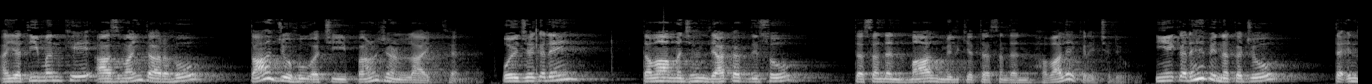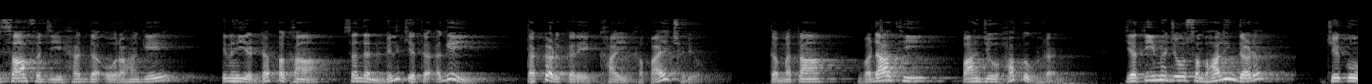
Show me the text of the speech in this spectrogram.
ऐं यतीमनि खे आज़माईंदा रहो तां जो हू अची पणजण लाइक़ थियनि पोइ जेकॾहिं तव्हां मंझंदि लियाकत ॾिसो त संदन माल मिल्कियत संदन हवाले करे छॾियो ईअं कॾहिं बि न कजो त इंसाफ़ जी हद ओरांगे इन डप खां संदन मिल्कियत अॻे ई तकड़ करे खाई खपाए छॾियो त मतां वॾा थी पंहिंजो हक़ घुरनि यतीम जो संभालींदड़ जेको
